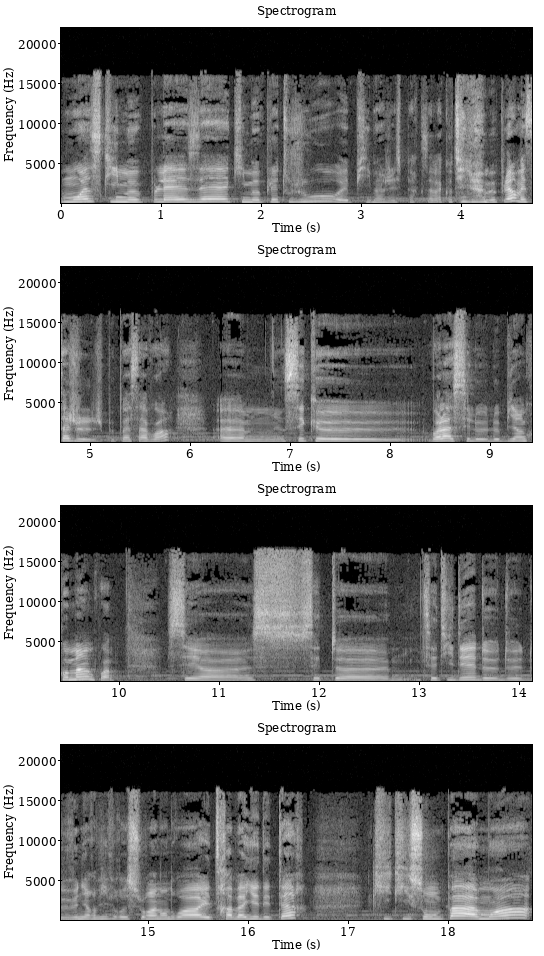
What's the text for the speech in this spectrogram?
Moi, ce qui me plaisait, qui me plaît toujours, et puis ben, j'espère que ça va continuer à me plaire, mais ça, je ne peux pas savoir, euh, c'est que voilà, c'est le, bien commun. quoi. C'est cette, idée de, venir vivre sur un endroit et travailler des terres qui ne sont pas à moi,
